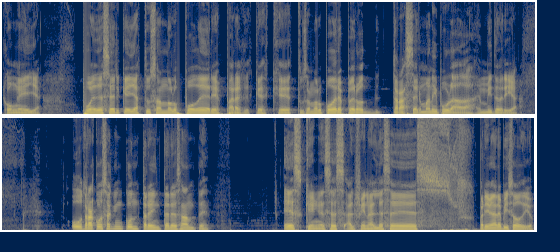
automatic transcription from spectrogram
con ella puede ser que ella esté usando los poderes para que, que, esté usando los poderes, pero tras ser manipulada, en mi teoría. Otra cosa que encontré interesante es que en ese, al final de ese primer episodio,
